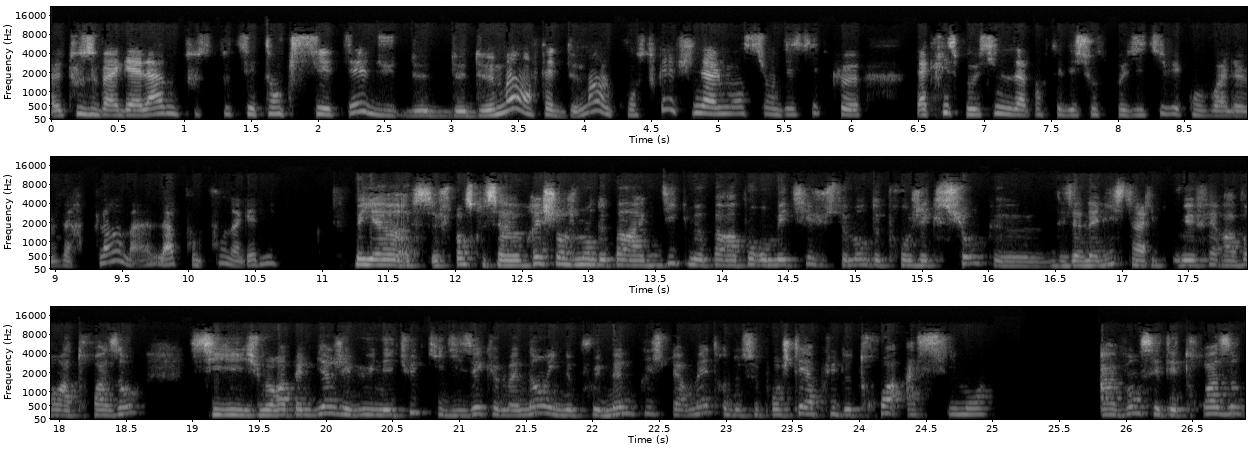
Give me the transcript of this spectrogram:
euh, tout ce vague à l'âme, toute cette anxiété du, de, de, demain. En fait, demain, on le construit. Et finalement, si on décide que la crise peut aussi nous apporter des choses positives et qu'on voit le verre plein, bah, là, pour le coup, on a gagné. Mais il y a, je pense que c'est un vrai changement de paradigme par rapport au métier justement de projection que des analystes qui pouvaient faire avant à trois ans. Si je me rappelle bien, j'ai vu une étude qui disait que maintenant, ils ne pouvaient même plus se permettre de se projeter à plus de trois à six mois. Avant, c'était trois ans.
